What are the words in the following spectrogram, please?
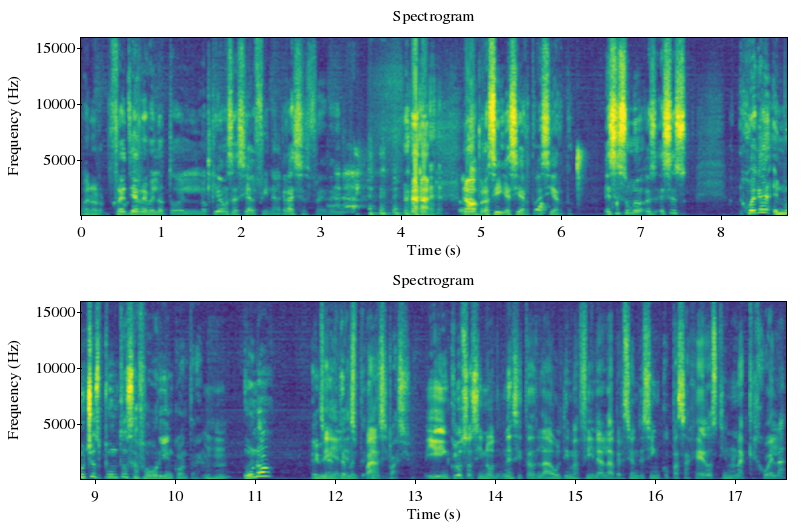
Bueno, Fred ya reveló todo el- lo que íbamos a decir al final. Gracias, Fred. ¿eh? Ah. no, pero sí, es cierto, es cierto. Ese es uno, es- ese es, juega en muchos puntos a favor y en contra. Uno, Sí, el evidentemente, el espacio. Y incluso si no necesitas la última fila, la versión de cinco pasajeros tiene una cajuela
